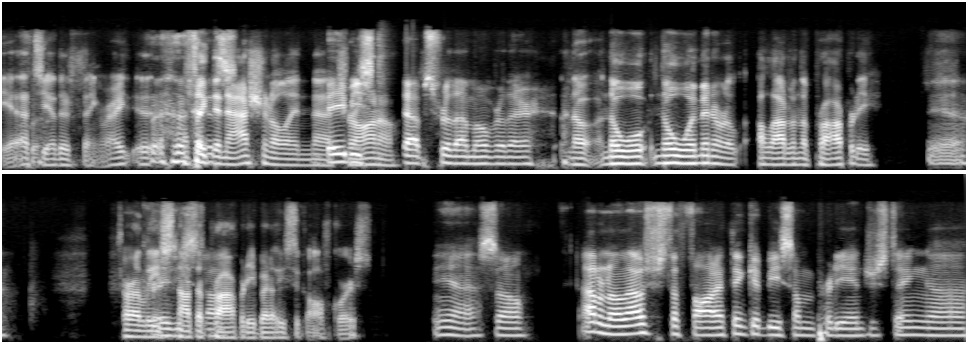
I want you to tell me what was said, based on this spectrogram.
Yeah, that's the other thing, right? That's like the national in uh, baby Toronto. steps for them over there. No, no, no women are allowed on the property, Yeah. or at least Crazy not the property, but at least the golf course. Yeah, so I don't know. That was just a thought. I think it'd be something pretty interesting. Uh,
